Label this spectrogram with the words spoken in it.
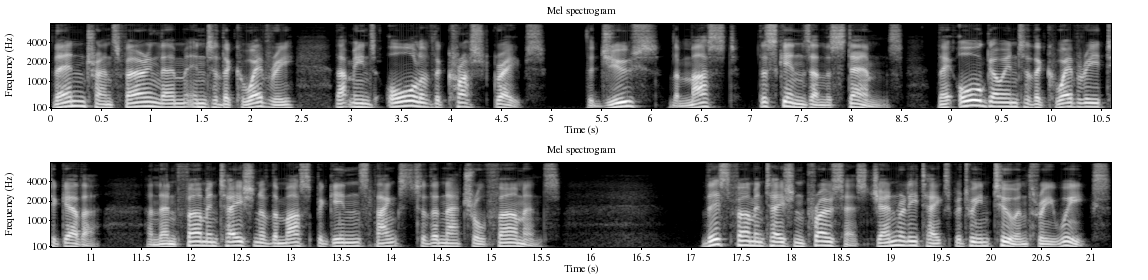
then transferring them into the qvevri. That means all of the crushed grapes the juice, the must, the skins, and the stems. They all go into the qvevri together and then fermentation of the must begins thanks to the natural ferments. This fermentation process generally takes between two and three weeks.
